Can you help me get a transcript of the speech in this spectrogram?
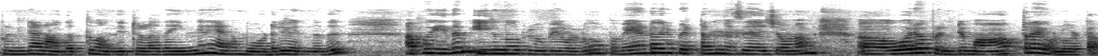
പ്രിന്റാണ് അകത്ത് വന്നിട്ടുള്ളത്. ഇങ്ങനെയാണ് മോഡൽ വരുന്നത്. അപ്പോൾ ഇതും ഇരുന്നൂറ് രൂപയേ ഉള്ളൂ അപ്പോൾ വേണ്ടവർ പെട്ടെന്ന് മെസ്സേജ് അയച്ചോണം. ഓരോ പ്രിന്റ് മാത്രമേ ഉള്ളൂ കേട്ടോ.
